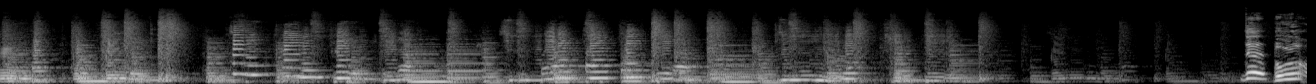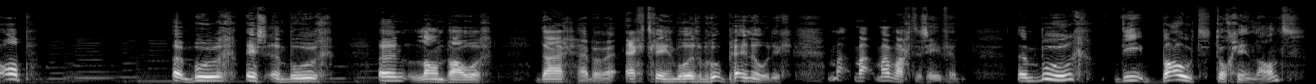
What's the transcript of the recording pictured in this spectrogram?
De boer op. Een boer is een boer, een landbouwer. Daar hebben we echt geen woordenboek bij nodig. Maar, maar, maar wacht eens even. Een boer die bouwt toch geen land?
